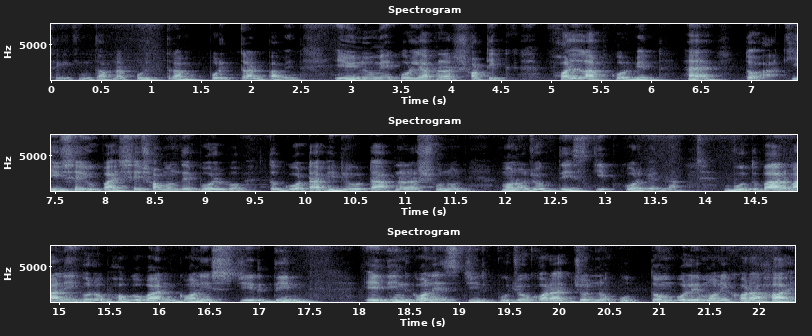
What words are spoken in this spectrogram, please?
থেকে কিন্তু আপনার পরিত্রাণ পরিত্রাণ পাবেন। এই নিয়মে করলে আপনারা সঠিক ফল লাভ করবেন হ্যাঁ? তো কি সেই উপায়? সেই সম্বন্ধে বলব। তো গোটা ভিডিওটা আপনারা শুনুন, মনোযোগ দিয়ে স্কিপ করবেন না। বুধবার মানেই হলো ভগবান গণেশজির দিন। এই দিন গণেশজির পুজো করার জন্য উত্তম বলে মনে করা হয়।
